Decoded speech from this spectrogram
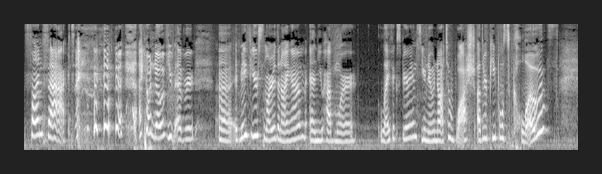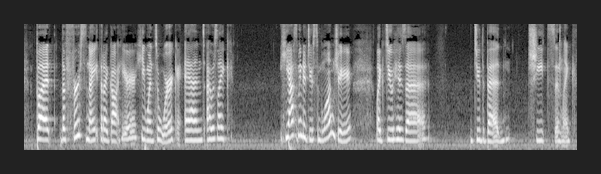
Fun fact I don't know if you've ever uh, if maybe you're smarter than I am and you have more life experience, you know not to wash other people's clothes. But the first night that I got here, he went to work and I was like, he asked me to do some laundry, like do his, uh, do the bed sheets and like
